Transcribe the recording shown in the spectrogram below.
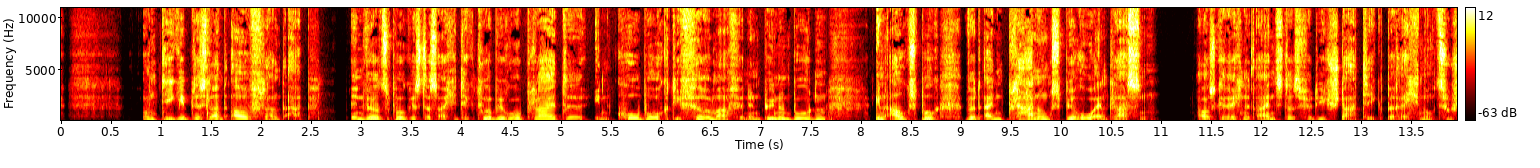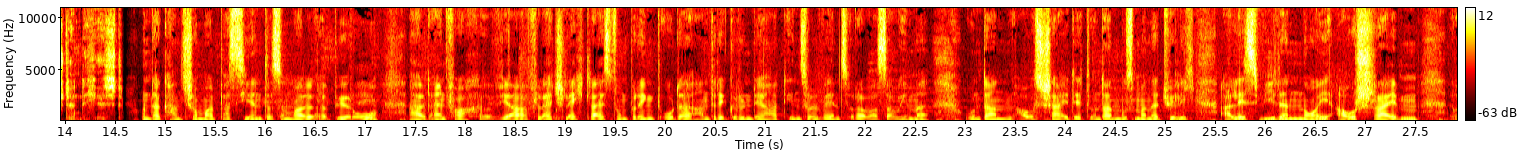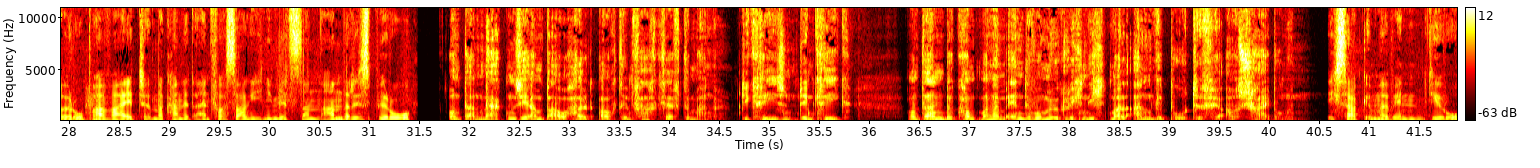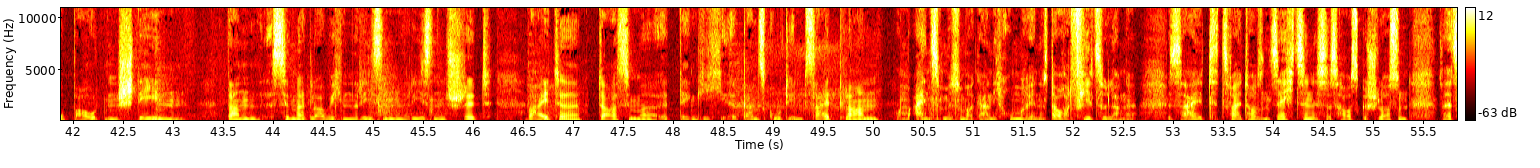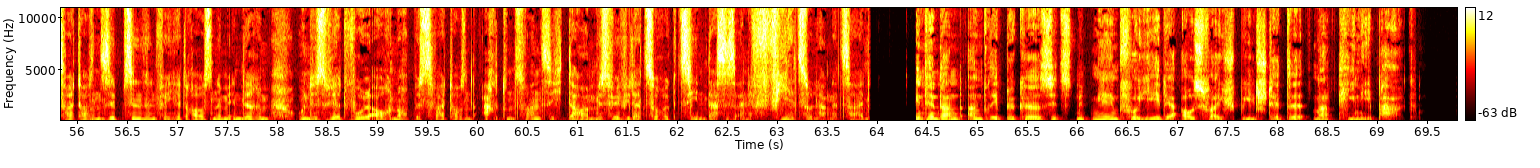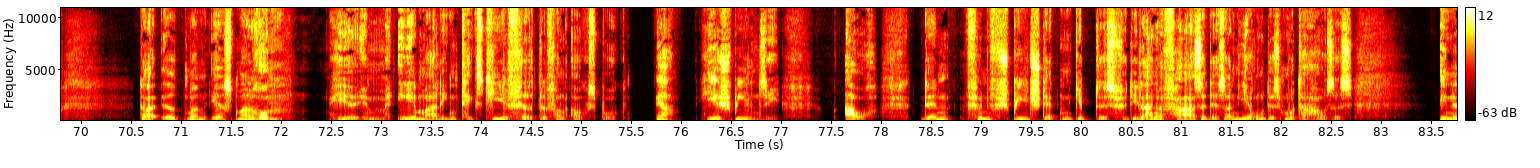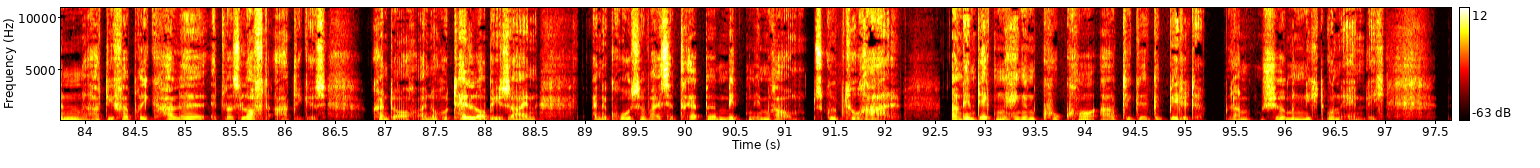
Und die gibt es Land auf, Land ab. In Würzburg ist das Architekturbüro pleite, in Coburg die Firma für den Bühnenboden, in Augsburg wird ein Planungsbüro entlassen. Ausgerechnet eins, das für die Statikberechnung zuständig ist. Und da kann es schon mal passieren, dass einmal ein Büro halt einfach, äh, ja, vielleicht Schlechtleistung bringt oder andere Gründe hat, Insolvenz oder was auch immer und dann ausscheidet. Und dann muss man natürlich alles wieder neu ausschreiben, europaweit. Man kann nicht einfach sagen, ich nehme jetzt dann ein anderes Büro. Und dann merken sie am Bau halt auch den Fachkräftemangel, die Krisen, den Krieg. Und dann bekommt man am Ende womöglich nicht mal Angebote für Ausschreibungen. Ich sage immer, wenn die Rohbauten stehen, dann sind wir, glaube ich, einen riesen, riesen Schritt weiter. Da sind wir, denke ich, ganz gut im Zeitplan. Um eins müssen wir gar nicht rumreden, es dauert viel zu lange. Seit 2016 ist das Haus geschlossen, seit 2017 sind wir hier draußen im Interim und es wird wohl auch noch bis 2028 dauern, bis wir wieder zurückziehen. Das ist eine viel zu lange Zeit. Intendant André Bücker sitzt mit mir im Foyer der Ausweichspielstätte Martini Park. Da irrt man erst mal rum, hier im ehemaligen Textilviertel von Augsburg. Ja, hier spielen sie. Auch, denn fünf Spielstätten gibt es für die lange Phase der Sanierung des Mutterhauses. Innen hat die Fabrikhalle etwas Loftartiges, könnte auch eine Hotellobby sein, eine große weiße Treppe mitten im Raum, skulptural. An den Decken hängen kokonartige Gebilde, Lampenschirmen nicht unähnlich.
